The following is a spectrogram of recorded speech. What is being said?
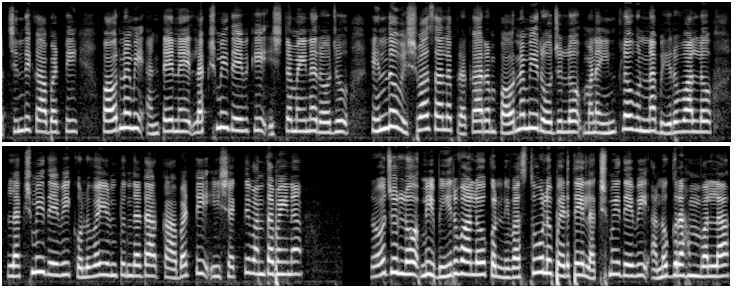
వచ్చింది కాబట్టి పౌర్ణమి అంటేనే లక్ష్మీదేవికి ఇష్టమైన రోజు. హిందూ విశ్వాసాల ప్రకారం పౌర్ణమి రోజుల్లో మన ఇంట్లో ఉన్న బీరువాల్లో లక్ష్మీదేవి కొలువై ఉంటుందట. కాబట్టి ఈ శక్తివంతమైన రోజుల్లో మీ బీరువాలో కొన్ని వస్తువులు పెడితే లక్ష్మీదేవి అనుగ్రహం వల్ల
